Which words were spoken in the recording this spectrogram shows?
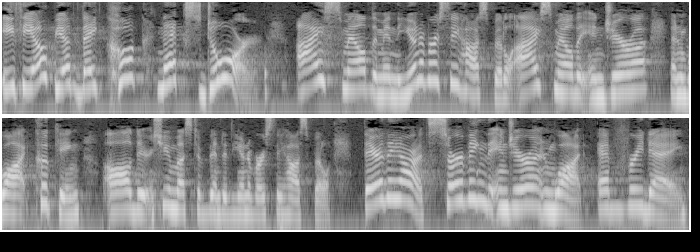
Ethiopia, they cook next door. I smell them in the university hospital. I smell the injera and wat cooking all day. You must have been to the university hospital. There they are, serving the injera and wat every day.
